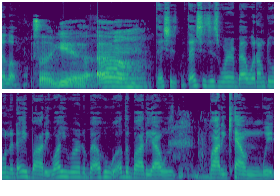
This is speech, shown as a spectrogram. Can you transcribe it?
Hello. So yeah, um, They should they should just worry about what I'm doing today, body. Why you worried about who other body I was body counting with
